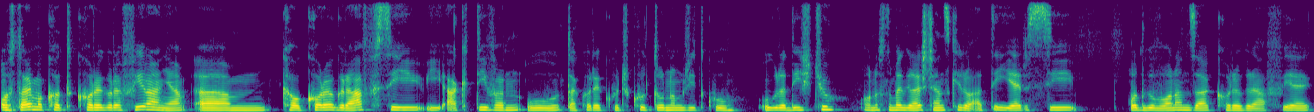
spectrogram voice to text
Ostavimo kod koreografiranja. Um, kao koreograf si i aktivan u, tako rekuć, kulturnom žitku u gradišću, odnosno medgrašćanski Hrvati, jer si odgovoran za koreografije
